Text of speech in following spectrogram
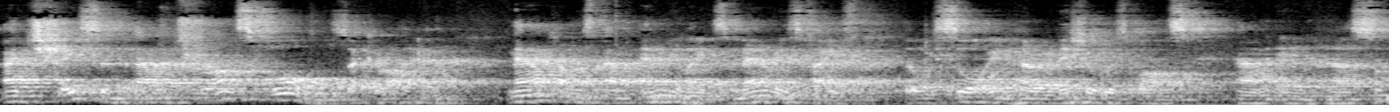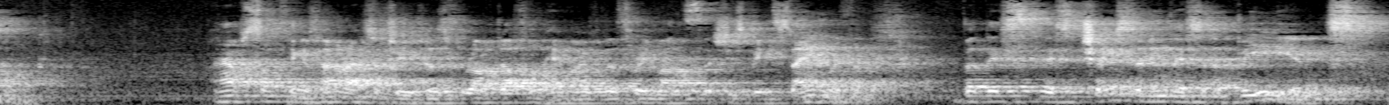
And chastened and transformed Zechariah now comes and emulates Mary's faith that we saw in her initial response and in her song. Perhaps something of her attitude has rubbed off on him over the three months that she's been staying with them. But this, this chastening, this obedience,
